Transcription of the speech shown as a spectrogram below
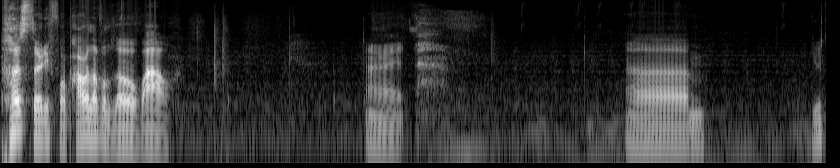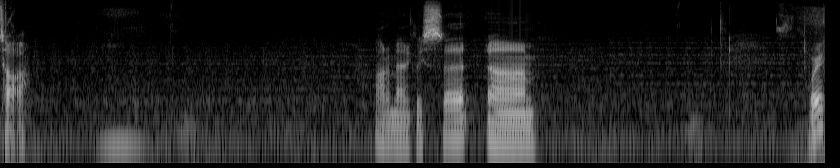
Plus 34, power level low, wow. Alright. Um, Utah. Automatically set. Um, where?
